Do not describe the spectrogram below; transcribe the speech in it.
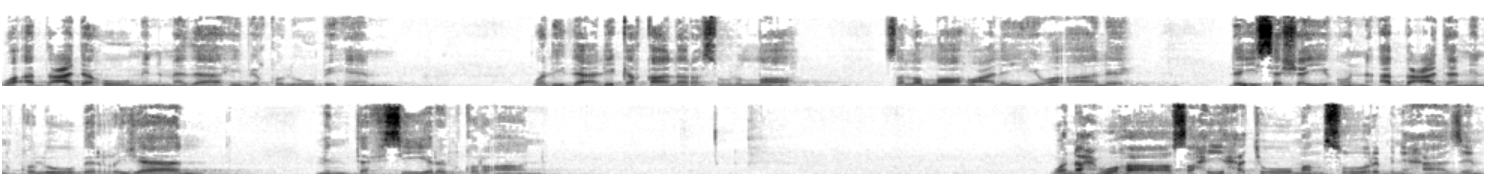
وأبعده من مذاهب قلوبهم. ولذلك قال رسول الله صلى الله عليه وآله ليس شيء أبعد من قلوب الرجال من تفسير القرآن. ونحوها صحيحة منصور بن حازم.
